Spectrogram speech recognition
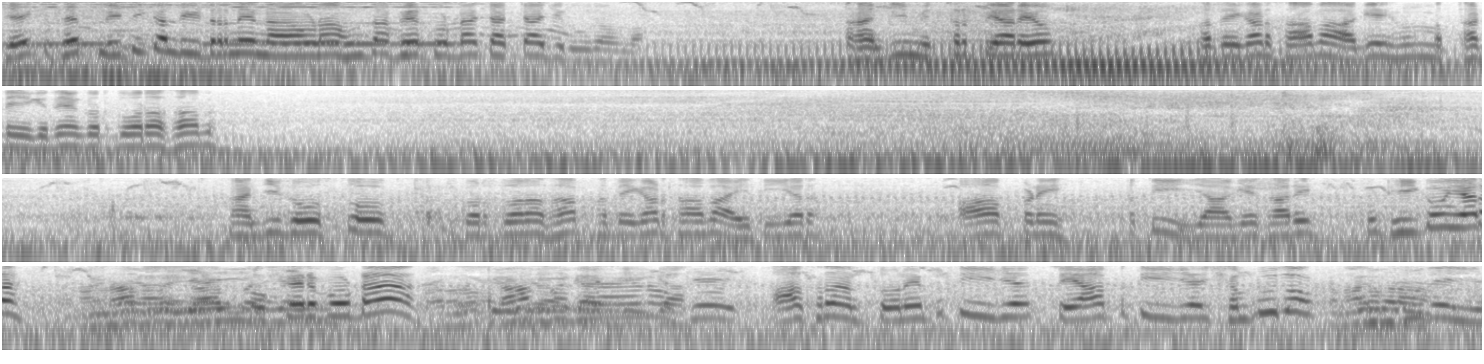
ਜੇ ਕਿਸੇ ਪੋਲੀਟੀਕਲ ਲੀਡਰ ਨੇ ਨਾ ਆਉਣਾ ਹੁੰਦਾ, ਫਿਰ ਤੁਹਾਡਾ ਚਾਚਾ ਜ਼ਰੂਰ ਆਉਂਦਾ। ਹਾਂਜੀ, ਮਿੱਤਰ ਪਿਆਰਿਓ, ਫਤਿਹਗੜ੍ਹ ਸਾਹਿਬ ਆ ਗਏ, ਹੁਣ ਮੱਥਾ ਟੇਕਦੇ ਆ ਗੁਰਦੁਆਰਾ ਸਾਹਿਬ। ਹਾਂਜੀ ਦੋਸਤੋ, ਗੁਰਦੁਆਰਾ ਸਾਹਿਬ, ਫਤਿਹਗੜ੍ਹ ਸਾਹਿਬ ਆਏ ਤੀ ਯਾਰ। ਆ ਆਪਣੇ ਭਤੀਜ ਆ ਗਏ ਸਾਰੇ। ਤੂੰ ਠੀਕ ਹੋ ਯਾਰ? Okay report? ਆ ਠੀਕ ਆ ਠੀਕ ਆ। ਆ ਸਰਹੰਦ ਤੋਂ ਨੇ ਭਤੀਜ ਤੇ ਆ ਭਤੀਜ ਸ਼ੰਭੂ ਤੋਂ? ਸ਼ੰਭੂ ਦੇ ਹੀ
